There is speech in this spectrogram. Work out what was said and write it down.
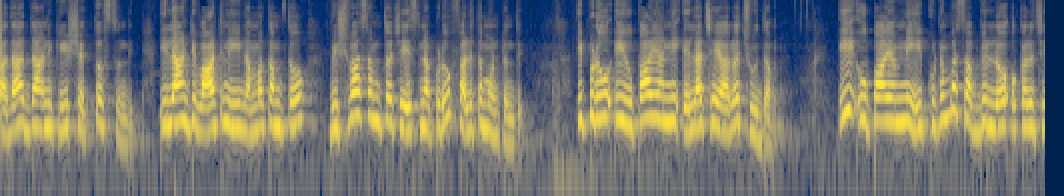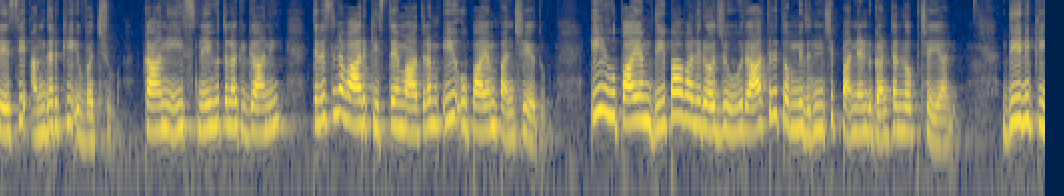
పదార్థానికి శక్తి వస్తుంది. ఇలాంటి వాటిని నమ్మకంతో విశ్వాసంతో చేసినప్పుడు ఫలితం ఉంటుంది. ఇప్పుడు ఈ ఉపాయాన్ని ఎలా చేయాలో చూద్దాం. ఈ ఉపాయంని కుటుంబ సభ్యుల్లో ఒకరు చేసి అందరికీ ఇవ్వచ్చు. కానీ స్నేహితులకి కానీ తెలిసిన వారికి ఇస్తే మాత్రం ఈ ఉపాయం పనిచేయదు. ఈ ఉపాయం దీపావళి రోజు రాత్రి తొమ్మిది నుంచి పన్నెండు గంటల్లోపు చేయాలి. దీనికి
